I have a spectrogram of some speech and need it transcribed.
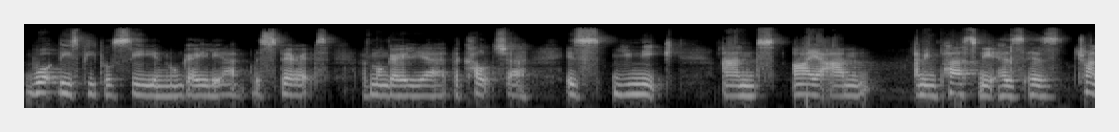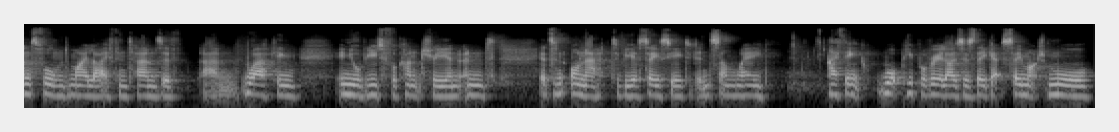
what these people see in Mongolia, the spirit of Mongolia, the culture, is unique. And I am, I mean, personally, it has, has transformed my life in terms of um, working in your beautiful country. And, and it's an honour to be associated in some way. I think what people realise is they get so much more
